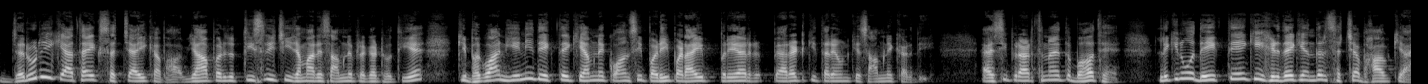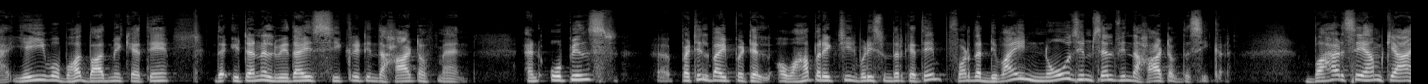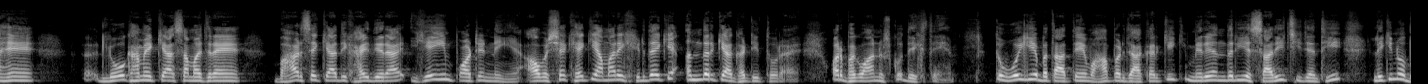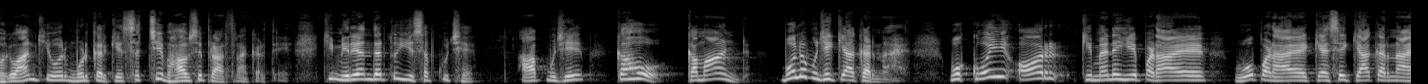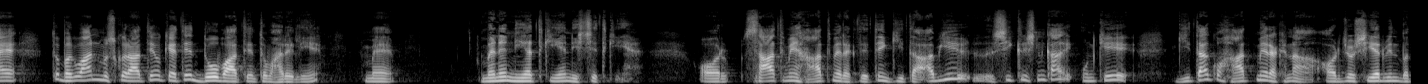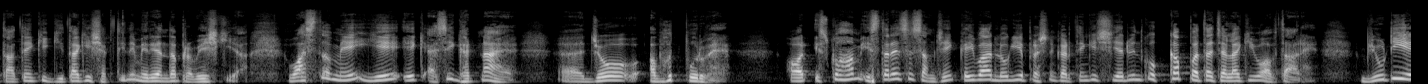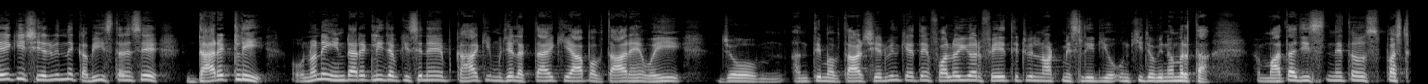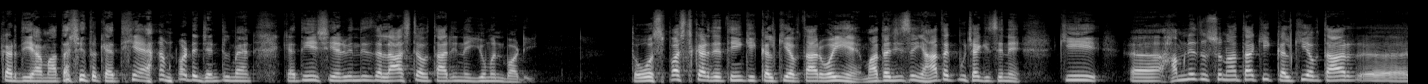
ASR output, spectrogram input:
ज़रूरी क्या था एक सच्चाई का भाव? यहाँ पर जो तीसरी चीज़ हमारे सामने प्रकट होती है कि भगवान ये नहीं देखते कि हमने कौन सी पढ़ी, पढ़ाई प्रेयर पैरट की तरह उनके सामने कर दी। ऐसी प्रार्थनाएँ तो बहुत है, लेकिन वो देखते हैं कि हृदय के अंदर सच्चा भाव क्या है। यही वो बहुत बाद में कहते हैं the eternal Veda is secret in the heart of man and opens petal by petal और वहाँ पर एक चीज़ बड़ी सुंदर कहते हैं for the divine knows himself in the heart of the seeker बाहर से हम क्या हैं? लोग हमें क्या समझ रहे हैं? बाहर से क्या दिखाई दे रहा है? ये इंपॉर्टेंट नहीं है। आवश्यक है कि हमारे हृदय के अंदर क्या घटित हो रहा है और भगवान उसको देखते हैं। तो वो ये बताते हैं वहाँ पर जाकर के कि मेरे अंदर ये सारी चीज़ें थी, लेकिन वो भगवान की ओर मुड़ करके सच्चे भाव से प्रार्थना करते हैं कि मेरे अंदर तो ये सब कुछ है। आप मुझे कहो कमांड बोलो मुझे क्या करना है। वो कोई और कि मैंने ये पढ़ा है, वो पढ़ा है, कैसे क्या करना है तो भगवान मुस्कुराते हैं कहते हैं, दो बातें तुम्हारे लिए मैं, मैंने नियत की है, निश्चित की है। और साथ में हाथ में रख देते हैं गीता। अब ये श्री कृष्ण का, उनके गीता को हाथ में रखना और जो शेयरबिंद बताते हैं कि गीता की शक्ति ने मेरे अंदर प्रवेश किया, वास्तव में ये एक ऐसी घटना है जो अभूतपूर्व है। और इसको हम इस तरह से समझें, कई बार लोग ये प्रश्न करते हैं कि शेरविंद को कब पता चला कि वो अवतार है? ब्यूटी है कि शेरविंद ने कभी इस तरह से डायरेक्टली उन्होंने इनडायरेक्टली जब किसी ने कहा कि मुझे लगता है कि आप अवतार हैं, वही जो अंतिम अवतार शेरविंद कहते हैं follow your faith it will not mislead you उनकी जो विनम्रता। माता जी ने तो स्पष्ट कर दिया माता जी तो कहती हैं I am not a gentleman कहती हैं शेरविंद इज़ द लास्ट अवतार इन ए ह्यूमन बॉडी तो वो स्पष्ट कर देती हैं कि कल की अवतार वही है। माता जी से यहाँ तक पूछा किसी ने कि आ, हमने तो सुना था कि कल की अवतार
